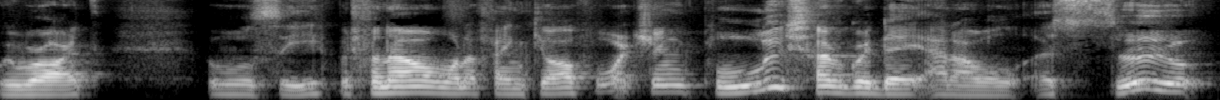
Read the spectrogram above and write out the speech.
reward we'll see. But for now, I want to thank you all for watching. Please have a great day, and I will see you.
